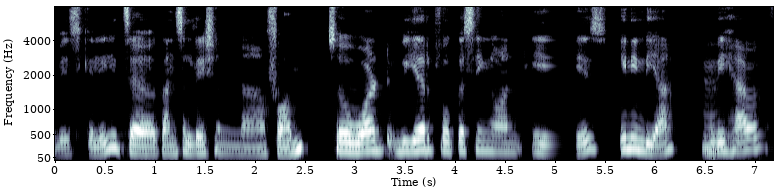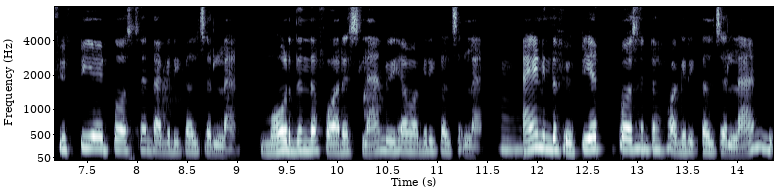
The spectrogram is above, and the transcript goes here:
Basically, it's a consultation uh, firm. So what we are focusing on is in India, Hmm. we have 58% agriculture land. More than the forest land, we have agriculture land. Hmm. And in the 58% of agriculture land,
